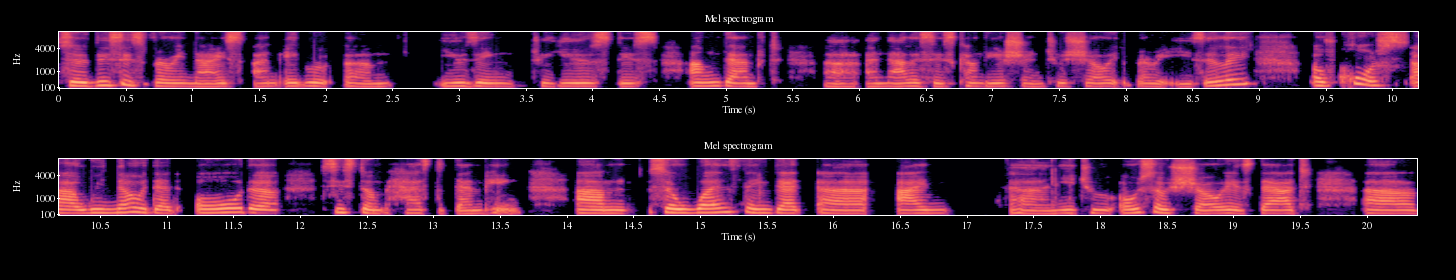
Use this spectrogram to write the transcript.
So this is very nice. I'm able um, using to use this undamped uh, analysis condition to show it very easily. Of course, uh, we know that all the system has the damping. Um, so one thing that uh, I uh, need to also show is that um,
